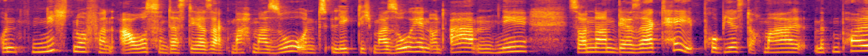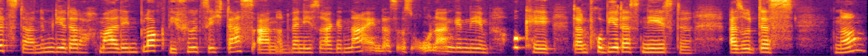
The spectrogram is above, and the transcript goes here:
und nicht nur von außen, dass der sagt, mach mal so und leg dich mal so hin und ah, hm, nee, sondern der sagt, hey, probier's doch mal mit dem Polster, nimm dir da doch mal den Block, wie fühlt sich das an? Und wenn ich sage, nein, das ist unangenehm, okay, dann probier das nächste. Also das, ne,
